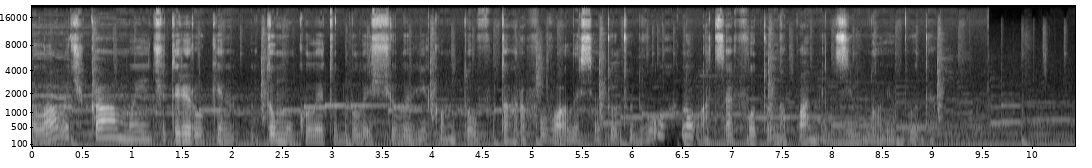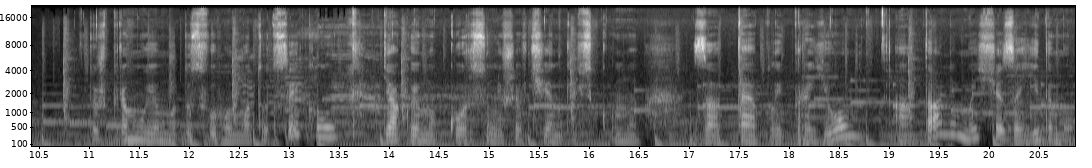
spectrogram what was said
лавочка. Ми чотири роки тому, коли тут були з чоловіком, то фотографувалися тут удвох. Ну, а це фото на пам'ять зі мною буде. Тож прямуємо до свого мотоциклу. Дякуємо Корсуню Шевченківському за теплий прийом. А далі ми ще заїдемо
